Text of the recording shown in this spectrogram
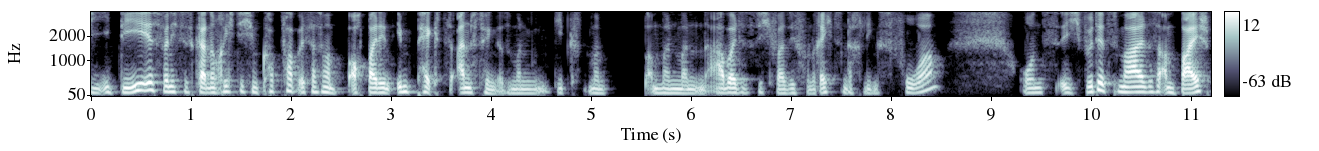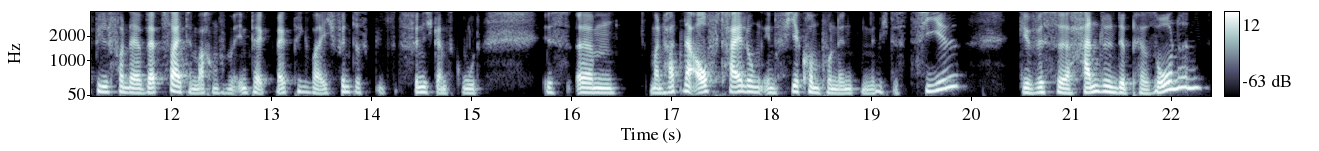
die Idee ist, wenn ich das gerade noch richtig im Kopf habe, ist, dass man auch bei den Impacts anfängt. Also man geht, man, man, man arbeitet sich quasi von rechts nach links vor. Und ich würde jetzt mal das am Beispiel von der Webseite machen, vom Impact Mapping, weil ich finde, das, das finde ich ganz gut. Ist, ähm, man hat eine Aufteilung in vier Komponenten, nämlich das Ziel, gewisse handelnde Personen,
